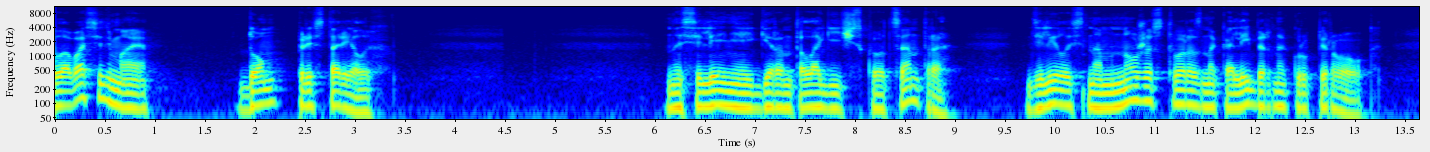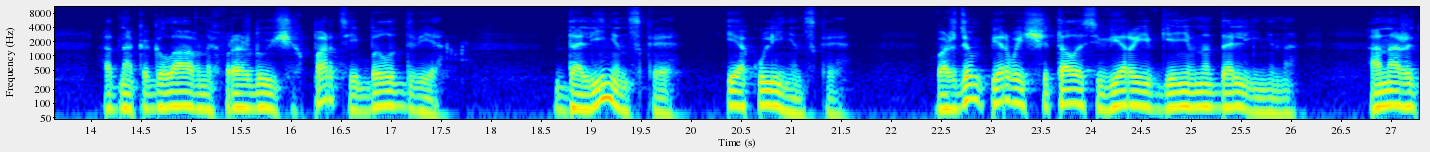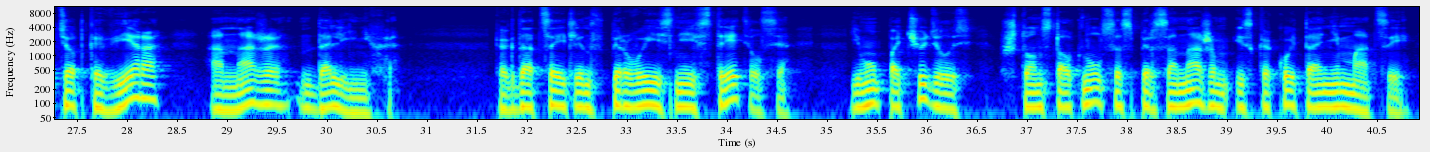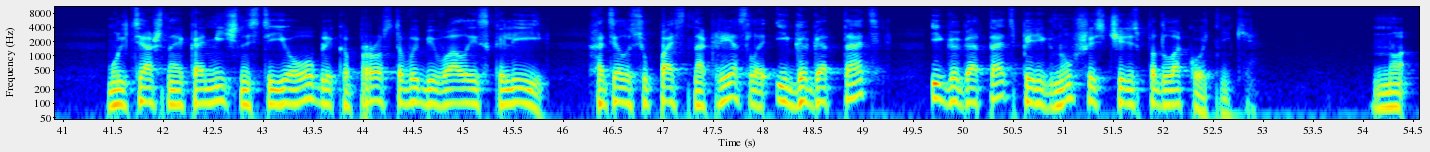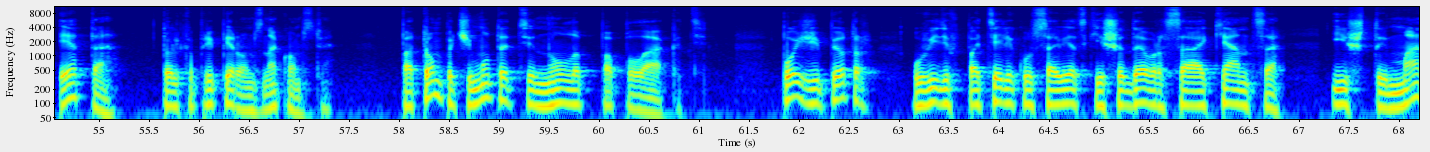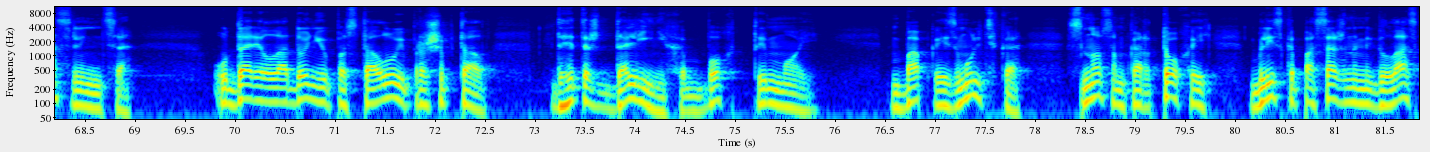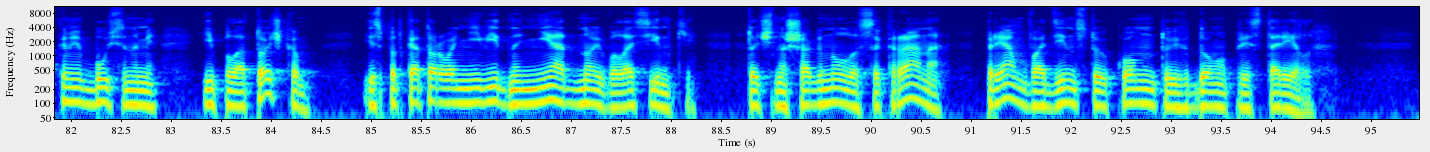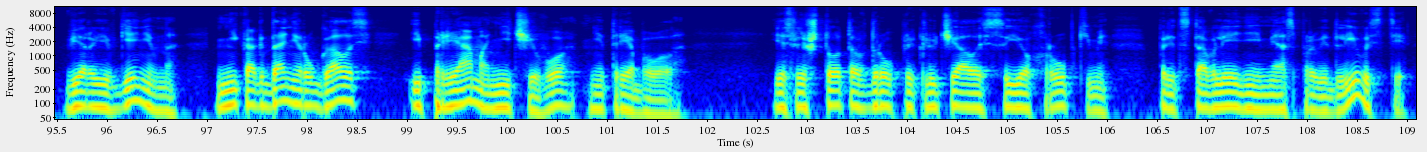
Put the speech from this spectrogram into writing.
Глава 7. Дом престарелых. Население геронтологического центра делилось на множество разнокалиберных группировок. Однако главных враждующих партий было две – Долининская и Акулининская. Вождем первой считалась Вера Евгеньевна Долинина. Она же тетка Вера – она же Долиниха. Когда Цейтлин впервые с ней встретился, ему почудилось, что он столкнулся с персонажем из какой-то анимации. Мультяшная комичность ее облика просто выбивала из колеи. Хотелось упасть на кресло и гоготать, и гоготать, перегнувшись через подлокотники. Но это только при первом знакомстве. Потом почему-то тянуло поплакать. Позже Петр, увидев по телеку советский шедевр Саакянца «Ишь ты, масленица», ударил ладонью по столу и прошептал «Да это ж Долиниха, бог ты мой!» Бабка из мультика с носом картохой, близко посаженными глазками-бусинами и платочком – из-под которого не видно ни одной волосинки, точно шагнула с экрана прямо в одиннадцатую комнату их дома престарелых. Вера Евгеньевна никогда не ругалась и прямо ничего не требовала. Если что-то вдруг приключалось с ее хрупкими представлениями о справедливости,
